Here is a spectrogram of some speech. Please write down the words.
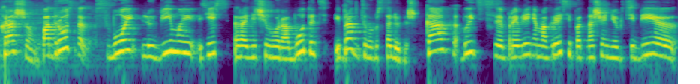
Хорошо. Подросток свой, любимый, есть ради чего работать. И правда, ты его просто любишь. Как быть проявлением агрессии по отношению к тебе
